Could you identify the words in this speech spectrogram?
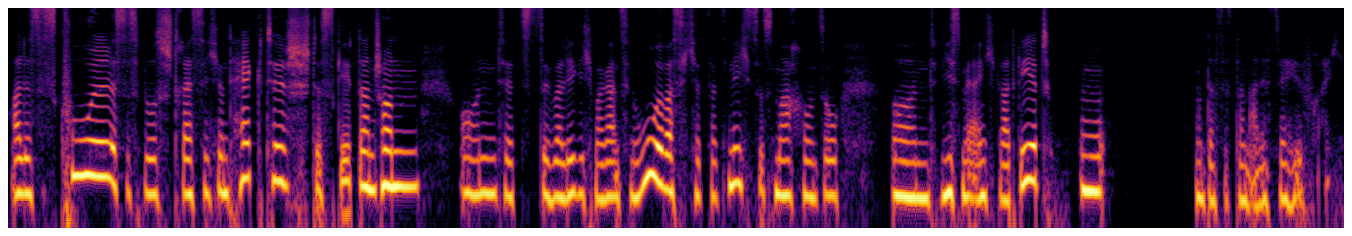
alles ist cool, es ist bloß stressig und hektisch, das geht dann schon und jetzt überlege ich mal ganz in Ruhe, was ich jetzt als nächstes mache und so und wie es mir eigentlich gerade geht. Und das ist dann alles sehr hilfreich.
